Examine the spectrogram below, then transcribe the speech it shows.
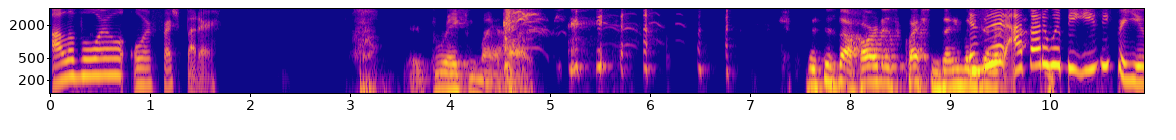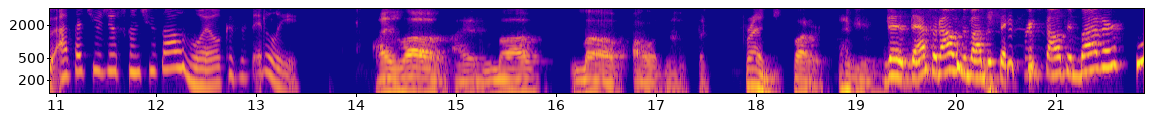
olive oil or fresh butter? You're breaking my heart. this is the hardest questions anybody. Is it? Ever- I thought it would be easy for you. I thought you were just going to choose olive oil because of Italy. I love, I love, love olive oil, but French butter. I mean, that's what I was about to say. French salted butter. Woo!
